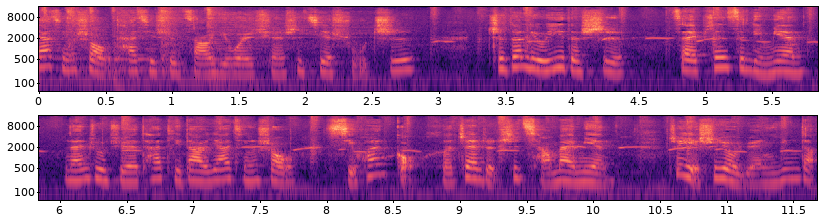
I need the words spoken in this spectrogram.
押井守，他其实早已为全世界熟知。值得留意的是，在片子里面，男主角他提到押井守喜欢狗和站着吃荞麦面，这也是有原因的。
